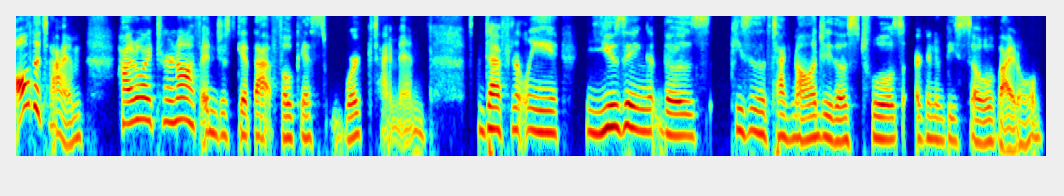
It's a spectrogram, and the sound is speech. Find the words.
all the time. How do I turn off and just get that focused work time in? Definitely using those pieces of technology, those tools are going to be so vital.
